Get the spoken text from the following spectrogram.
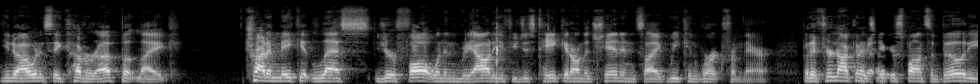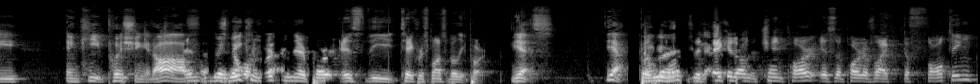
you know, I wouldn't say cover up, but like try to make it less your fault when in reality, if you just take it on the chin and it's like, we can work from there. But if you're not going to Yeah. take responsibility and keep pushing it off, And the we can work from there part is the take responsibility part. yes. Yeah. But we work the take it on the chin part is the part of like defaulting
